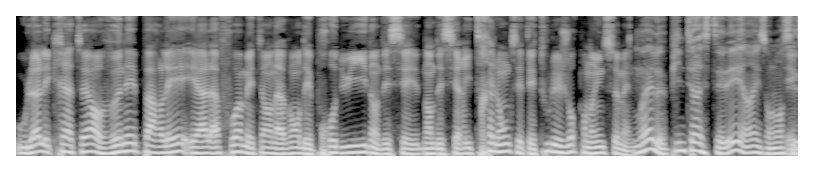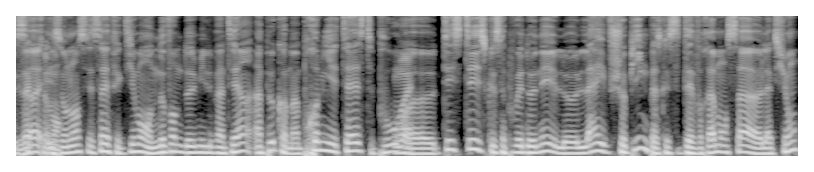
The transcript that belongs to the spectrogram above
où là les créateurs venaient parler et à la fois mettaient en avant des produits dans des dans des séries très longues. C'était tous les jours pendant une semaine. Ouais, le Pinterest télé, hein, ils ont lancé Exactement. ça. Ils ont lancé ça effectivement en novembre 2021, un peu comme un premier test pour Ouais. euh, tester ce que ça pouvait donner le live shopping, parce que c'était vraiment ça euh, l'action.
